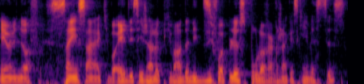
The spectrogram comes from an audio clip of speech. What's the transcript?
et une offre sincère qui va aider ces gens-là puis qui va en donner dix fois plus pour leur argent qu'est-ce qu'ils investissent.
